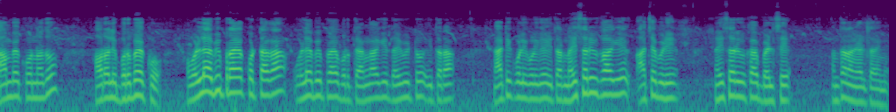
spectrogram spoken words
ತಾಂಬೇಕು ಅನ್ನೋದು ಅವರಲ್ಲಿ ಬರಬೇಕು. ಒಳ್ಳೆ ಅಭಿಪ್ರಾಯ ಕೊಟ್ಟಾಗ ಒಳ್ಳೆ ಅಭಿಪ್ರಾಯ ಬರುತ್ತೆ. ಹಂಗಾಗಿ ದಯವಿಟ್ಟು ಈ ಥರ ನಾಟಿ ಕೋಳಿಗಳಿಗೆ ಈ ಥರ ನೈಸರ್ಗಿಕವಾಗಿ ಆಚೆ ಬಿಡಿ. ನೈಸರ್ಗಿಕವಾಗಿ ಬೆಳೆಸಿ ಅಂತ ನಾನು ಹೇಳ್ತಾ ಇದ್ದೀನಿ.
